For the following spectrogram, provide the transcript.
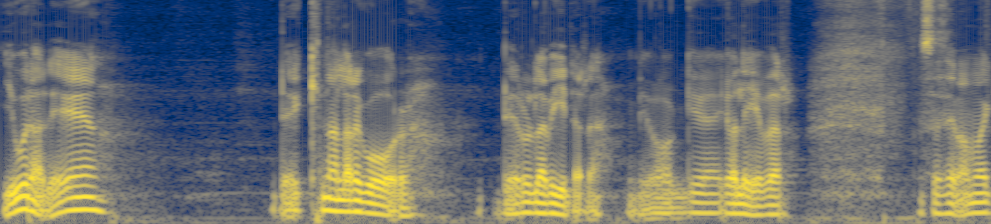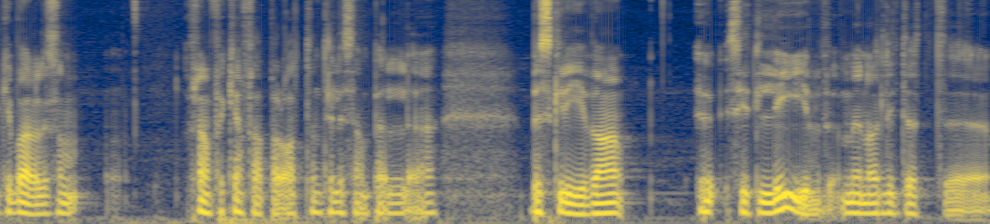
Jo, det, det knallar och går. Det rullar vidare. Jag, jag lever. Så säger man, man kan bara liksom framför kaffeapparaten till exempel eh, beskriva eh, sitt liv med något litet eh,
